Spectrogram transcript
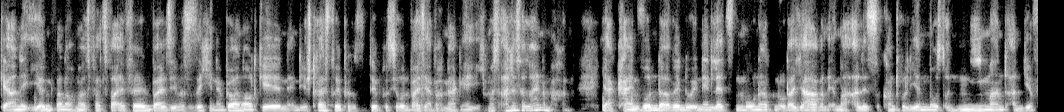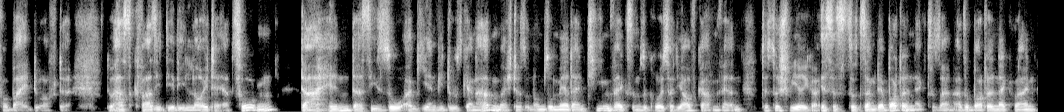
gerne irgendwann auch mal verzweifeln, weil sie, was weiß ich, in den Burnout gehen, in die Stressdepression, weil sie einfach merken, hey, ich muss alles alleine machen. Ja, kein Wunder, wenn du in den letzten Monaten oder Jahren immer alles kontrollieren musst und niemand an dir vorbei durfte. Du hast quasi dir die Leute erzogen, dahin, dass sie so agieren, wie du es gerne haben möchtest. Und umso mehr dein Team wächst, umso größer die Aufgaben werden, desto schwieriger ist es sozusagen der Bottleneck zu sein. Also Bottleneck rein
